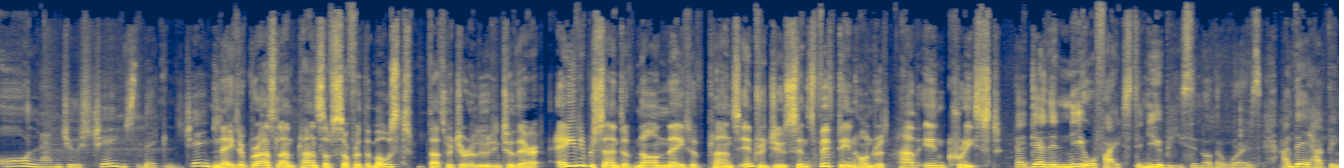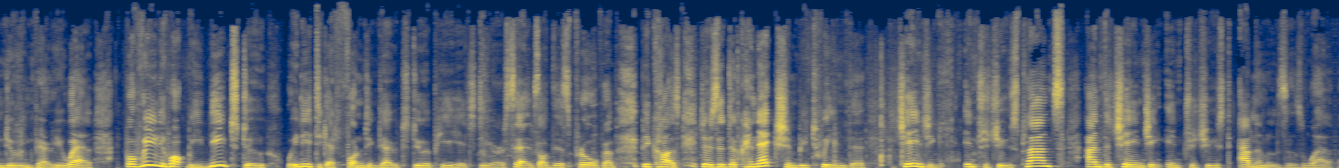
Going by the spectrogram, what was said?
all land use change that's making the change. Native grassland plants have suffered the most. That's what you're alluding to there. 80% of non native plants introduced since 1500 have increased. They're the neophytes, the newbies, in other words, and they have been doing very well. But really, what we need to do, we need to get funding down to do a PhD ourselves on this programme because there's a connection between the changing introduced plants and the changing introduced animals as well,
